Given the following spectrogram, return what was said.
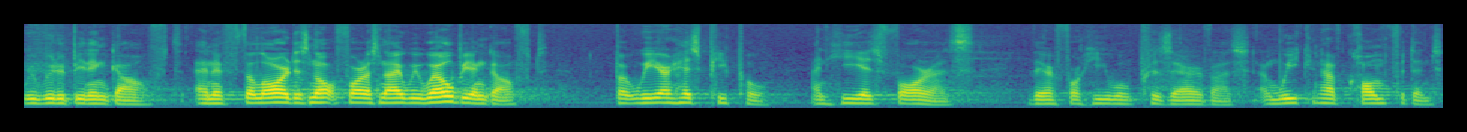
we would have been engulfed. And if the Lord is not for us now, we will be engulfed. But we are his people, and he is for us. Therefore, he will preserve us. And we can have confidence.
